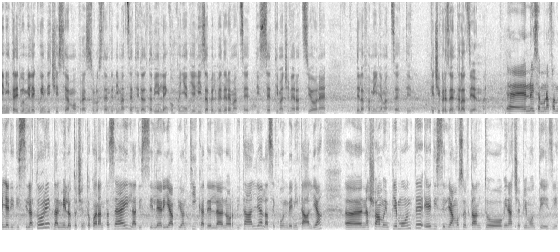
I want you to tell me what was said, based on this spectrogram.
Vinitale 2015 siamo presso lo stand di Mazzetti d'Altavilla in compagnia di Elisa Belvedere Mazzetti, settima generazione della famiglia Mazzetti, che ci presenta l'azienda. Eh, noi siamo una famiglia di distillatori dal 1846, la distilleria più antica del nord Italia, la seconda in Italia. Eh, nasciamo in Piemonte e distilliamo soltanto vinacce piemontesi.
